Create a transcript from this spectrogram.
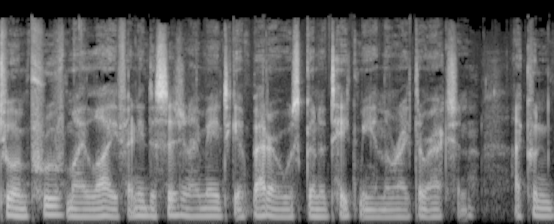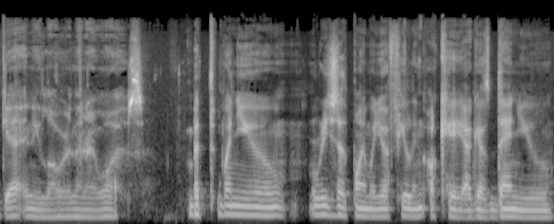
to improve my life, any decision I made to get better was going to take me in the right direction. I couldn't get any lower than I was. But when you reach that point where you're feeling okay, I guess then you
